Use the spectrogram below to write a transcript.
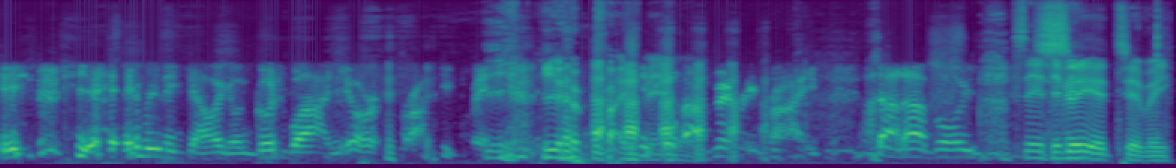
Jeez, yeah, everything going on good one. You're a brave man. You're a brave You're man. very brave. Shut up, boys. See you, Timmy. See you, Timmy.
